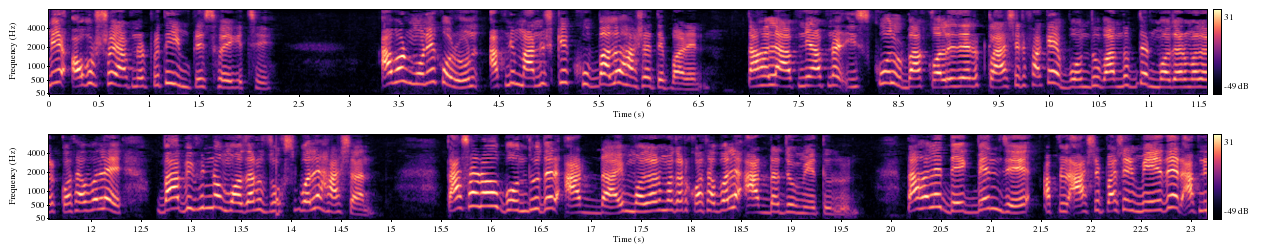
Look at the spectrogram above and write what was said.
মেয়ে অবশ্যই আপনার প্রতি ইমপ্রেস হয়ে গেছে। আবার মনে করুন, আপনি মানুষকে খুব ভালো হাসাতে পারেন। তাহলে আপনি আপনার স্কুল বা কলেজের ক্লাসের ফাঁকে বন্ধু বান্ধবদের মজার মজার কথা বলে বা বিভিন্ন মজার জোকস বলে হাসান। তাছাড়াও বন্ধুদের আড্ডায় মজার মজার কথা বলে আড্ডা জমিয়ে তুলুন। তাহলে দেখবেন যে আপনার আশেপাশের মেয়েদের আপনি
